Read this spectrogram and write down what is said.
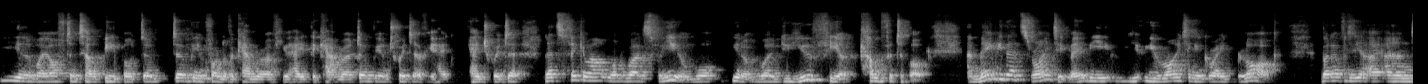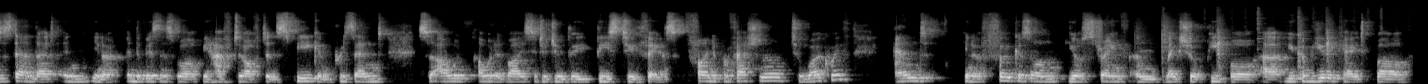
you know, I often tell people don't don't be in front of a camera if you hate the camera. Don't be on Twitter if you hate, hate Twitter. Let's figure out what works for you. What you know, where do you feel comfortable? And maybe that's writing. Maybe you, are writing a great blog. But obviously, I, I, understand that in you know in the business world we have to often speak and present. So I would I would advise you to do the, these two things: find a professional to work with, and you know focus on your strength and make sure people uh, you communicate well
